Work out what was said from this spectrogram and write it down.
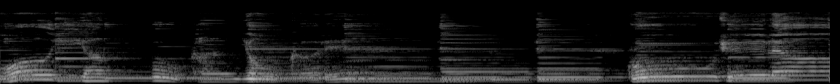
火一样不堪又可怜，故去了，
